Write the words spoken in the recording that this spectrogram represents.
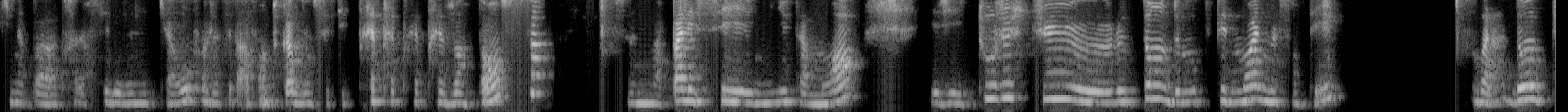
qui n'a pas traversé des années de chaos, enfin, je ne sais pas, en tout cas, bon, c'était très, très, très, très intense. Ça ne m'a pas laissé une minute à moi. Et j'ai tout juste eu euh, le temps de m'occuper de moi et de ma santé. Voilà, donc,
